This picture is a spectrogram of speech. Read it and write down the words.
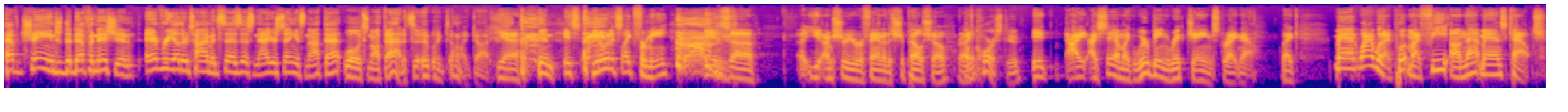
have changed the definition every other time it says this. Now you're saying it's not that. Well, it's not that. It's uh, like, oh my god." Yeah, And- it's you know what it's like for me is uh, uh, you, I'm sure you're a fan of the Chappelle Show, right? Of course, dude. It I I say I'm like we're being Rick James right now. Like, man, why would I put my feet on that man's couch?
